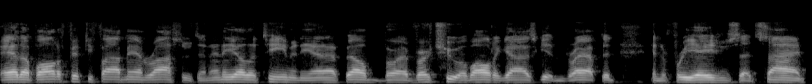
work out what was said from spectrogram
add up all the 55 man rosters than any other team in the NFL by virtue of all the guys getting drafted and the free agents that signed.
